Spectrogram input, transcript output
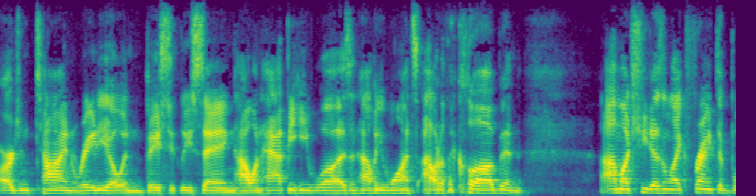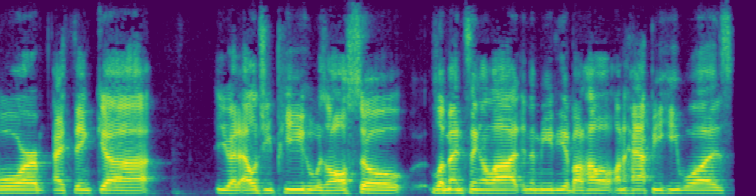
Argentine radio and basically saying how unhappy he was and how he wants out of the club and how much he doesn't like Frank de Boer. I think uh, you had LGP who was also lamenting a lot in the media about how unhappy he was.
